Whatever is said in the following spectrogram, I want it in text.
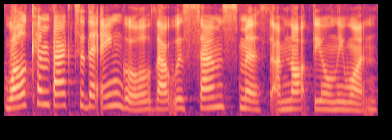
Welcome back to The Angle. That was Sam Smith. I'm not the only one.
